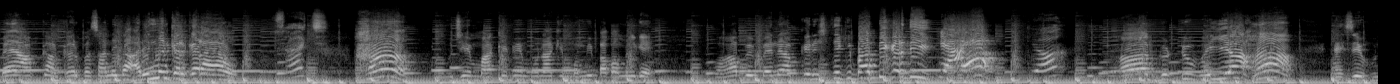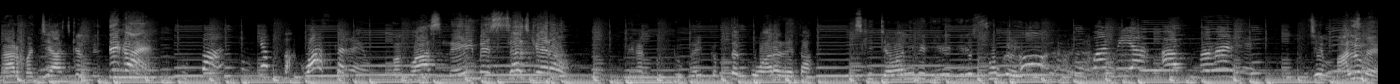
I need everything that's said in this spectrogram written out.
मैं आपका घर बसाने का अरेंजमेंट कर कर आया हूँ। सच? हाँ मुझे मार्केट में मोना के मम्मी पापा मिल गए। वहाँ पे मैंने आपके रिश्ते की बात भी कर दी। क्या? क्या? हाँ गुट्टू भैया हाँ। ऐसे हुनार बच्चे आजकल मिलते कहाँ हैं? तूफ़ान तुम क्या बकवास कर रहे हो? बकवास नहीं मैं सच कह रहा हूँ। मेरा गुड्डू भाई कब तक कुंवारा रहता? इसकी जवानी भी धीरे धीरे सूख रही थी तूफ़ान भैया आप महान हैं। मुझे मालूम है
